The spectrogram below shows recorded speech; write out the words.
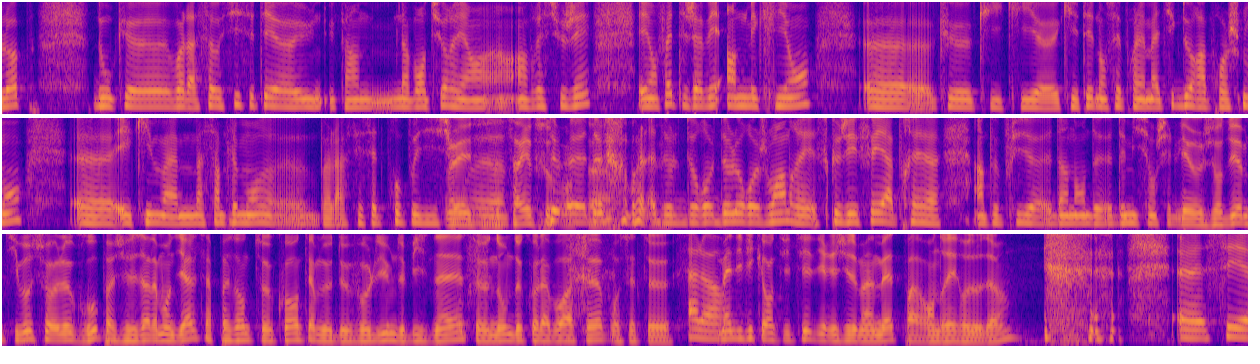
Donc, voilà, ça aussi, c'était une, enfin, une aventure et un, un, vrai sujet. Et en fait, j'avais un de mes clients que, qui, qui, qui, était dans ces problématiques de rapprochement et qui m'a simplement voilà, fait cette proposition oui, ça, ça arrive souvent, de, de, voilà, de, de, le rejoindre. Et ce que j'ai fait après un peu plus d'un an de, mission chez lui. Et aujourd'hui, un petit mot sur le groupe HGZ Mondial, ça présente quoi en termes de volume de business, nombre de collaborateurs pour cette Alors, magnifique entité dirigée de main de maître par André Renaudin c'est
